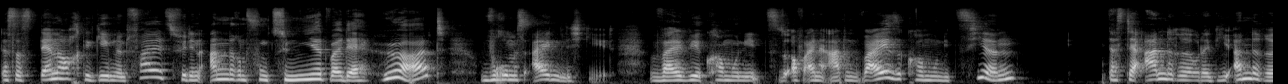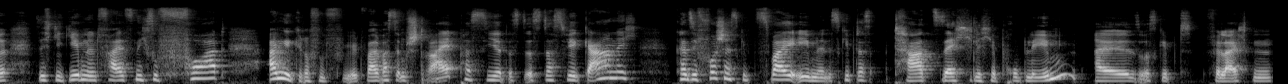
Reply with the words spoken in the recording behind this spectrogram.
dass das dennoch gegebenenfalls für den anderen funktioniert, weil der hört, worum es eigentlich geht. Weil wir auf eine Art und Weise kommunizieren, dass der andere oder die andere sich gegebenenfalls nicht sofort angegriffen fühlt. Weil was im Streit passiert ist, ist, dass wir gar nicht kann sich vorstellen, es gibt zwei Ebenen. Es gibt das tatsächliche Problem. Also es gibt vielleicht ein,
